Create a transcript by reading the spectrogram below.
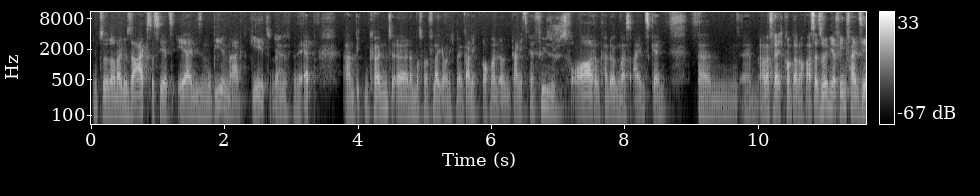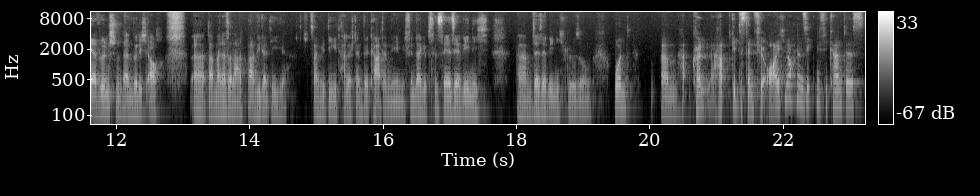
insbesondere weil du sagst, dass sie jetzt eher in diesen mobilen Markt geht und dann, dass man eine App anbieten könnt. Äh, dann muss man vielleicht auch nicht mehr, gar nicht, braucht man irgend, gar nichts mehr physisches vor Ort und kann irgendwas einscannen. Ähm, ähm, aber vielleicht kommt da noch was. Das würde ich mir auf jeden Fall sehr wünschen. Dann würde ich auch äh, bei meiner Salatbar wieder die sozusagen die digitale Stempelkarte nehmen. Ich finde, da gibt es sehr, sehr wenig, ähm, sehr, sehr wenig Lösungen. Und ähm, können, habt, gibt es denn für euch noch ein signifikantes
